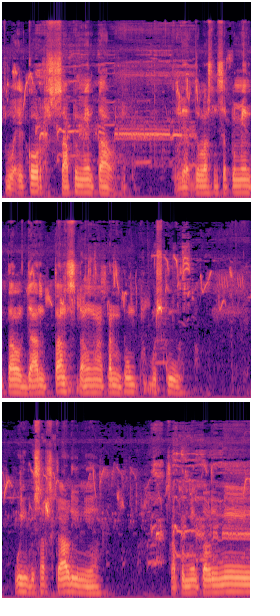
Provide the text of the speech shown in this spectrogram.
dua ekor sapi mental terlihat jelas sapi mental jantan sedang makan rumput bosku. Wih besar sekali nih ya. Sapi mental ini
